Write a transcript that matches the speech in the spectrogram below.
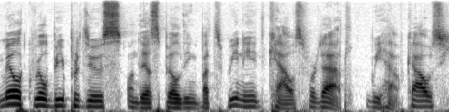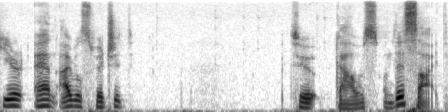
milk will be produced on this building but we need cows for that. We have cows here and I will switch it to cows on this side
